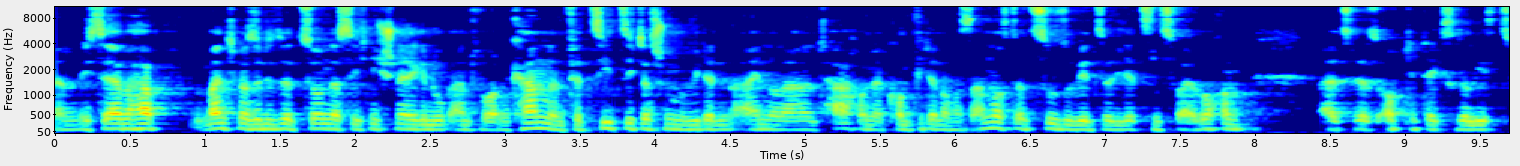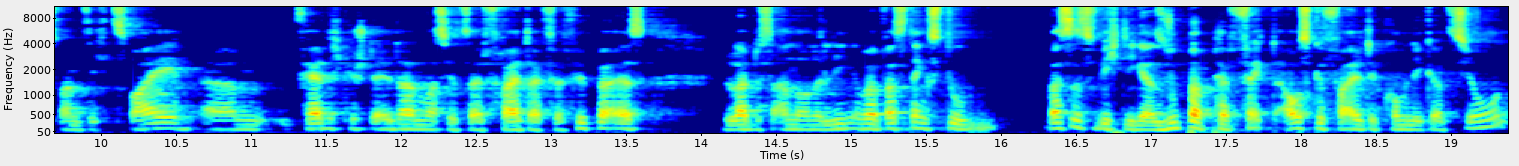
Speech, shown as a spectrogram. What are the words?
Ähm, ich selber habe manchmal so die Situation, dass ich nicht schnell genug antworten kann. Dann verzieht sich das schon mal wieder den einen oder anderen Tag und dann kommt wieder noch was anderes dazu, so wie jetzt die letzten zwei Wochen, als wir das Optitex Release 20.2 ähm, fertiggestellt haben, was jetzt seit Freitag verfügbar ist, bleibt das andere liegen. Aber was denkst du, was ist wichtiger? Super perfekt ausgefeilte Kommunikation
